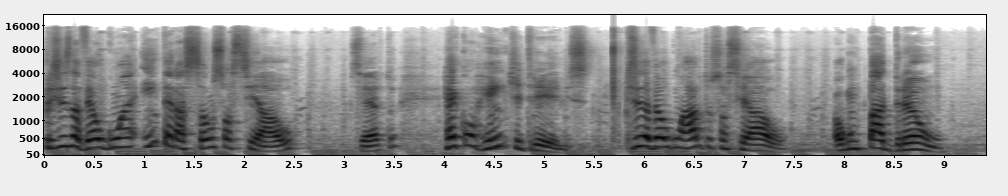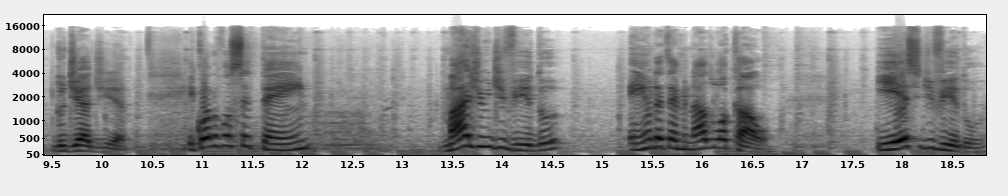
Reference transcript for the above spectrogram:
precisa haver alguma interação social, certo? Recorrente entre eles. Precisa haver algum hábito social, algum padrão do dia a dia. E quando você tem mais de um indivíduo em um determinado local e esse indivíduo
